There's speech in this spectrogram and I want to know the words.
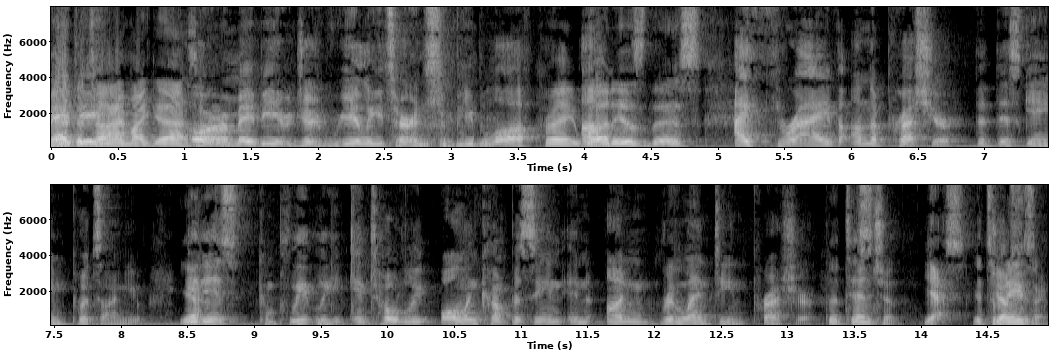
At the time, I guess. Or maybe it just really turned some people off. right, Um, What is this? I thrive on the pressure that this game puts on you. Yeah. It is completely and totally all encompassing and unrelenting pressure. The tension. Yes, It's just- amazing.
